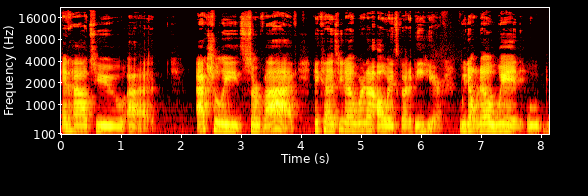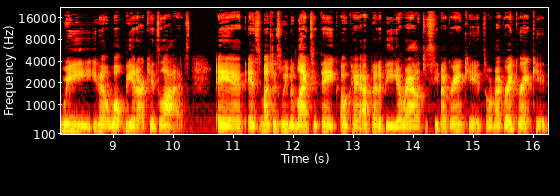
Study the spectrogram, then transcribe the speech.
and how to uh, actually survive. Because you know we're not always going to be here. We don't know when we you know won't be in our kids' lives. And as much as we would like to think, okay, I'm going to be around to see my grandkids or my great grandkids,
